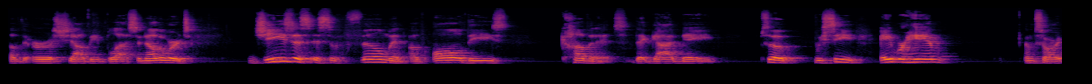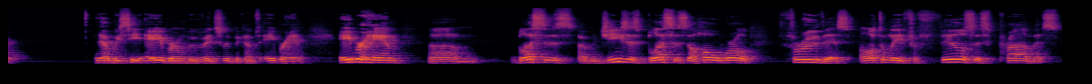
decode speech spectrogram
of the earth shall be blessed. In other words, Jesus is the fulfillment of all these covenants that God made. So we see Abraham, I'm sorry, yeah, we see Abram, who eventually becomes Abraham. Abraham um, blesses, um, Jesus blesses the whole world through this, ultimately fulfills this promise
